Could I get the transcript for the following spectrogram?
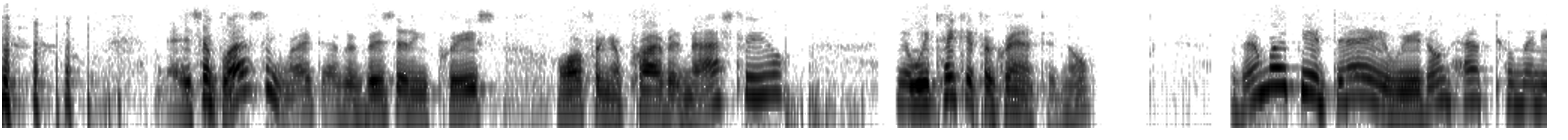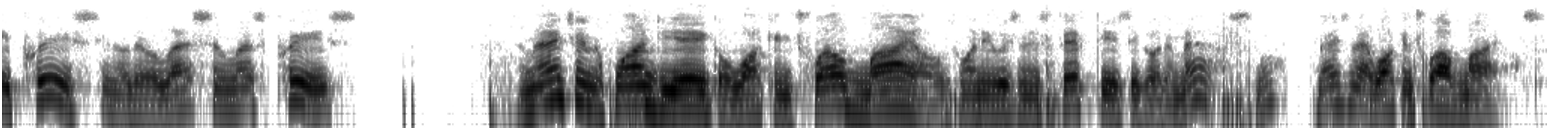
it's a blessing, right, to have a visiting priest offering a private Mass for you. You know, we take it for granted, no? There might be a day where you don't have too many priests. You know, there are less and less priests. Imagine Juan Diego walking 12 miles when he was in his 50s to go to Mass. Well, imagine that, walking 12 miles.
